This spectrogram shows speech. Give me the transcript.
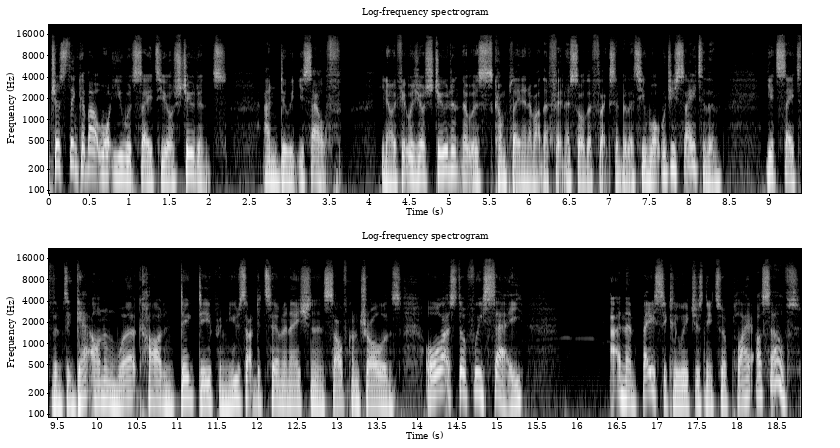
just think about what you would say to your students and do it yourself. You know, if it was your student that was complaining about their fitness or their flexibility, what would you say to them? You'd say to them to get on and work hard and dig deep and use that determination and self control and all that stuff we say. And then basically, we just need to apply it ourselves.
